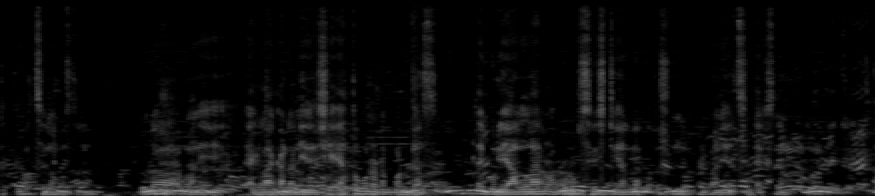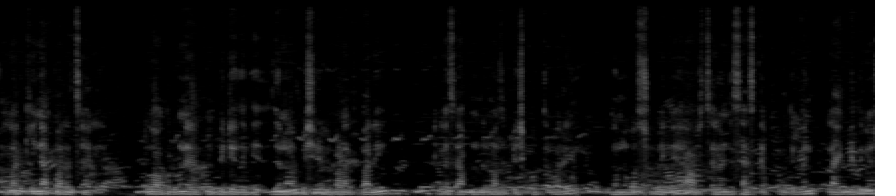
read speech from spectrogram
দেখতে পাচ্ছেন অবস্থা? পুরা মানে এলাকাটা নিয়ে এসে এত বড় একটা বট গাছ। তাই বলি আল্লাহর অপরূপ সৃষ্টি, আল্লাহ কত সুন্দর করে বানিয়েছে, দেখছেন? আল্লাহ কি না পারে চাইলে দোয়া করবেন, এরকম ভিডিও যেন বেশি বাড়াতে পারি। ঠিক আছে, আপনাদের মাঝে পেশ করতে পারি। ধন্যবাদ সবাইকে। আর চ্যানেলটি সাবস্ক্রাইব করে দেবেন লাইক দিয়ে দেবেন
